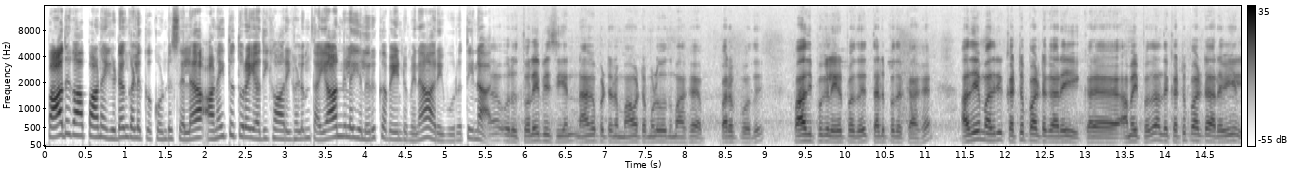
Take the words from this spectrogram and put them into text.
பாதுகாப்பான இடங்களுக்கு கொண்டு செல்ல அனைத்து துறை அதிகாரிகளும் தயார் நிலையில் இருக்க வேண்டும் என அறிவுறுத்தினார். ஒரு தொலைபேசி எண் நாகப்பட்டினம் மாவட்டம் முழுவதுமாக பரப்புவது. பாதிப்புகள் ஏற்பதை தடுப்பதற்காக. அதே மாதிரி கட்டுப்பாட்டு அறை க அமைப்பது. அந்த கட்டுப்பாட்டு அறையில்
